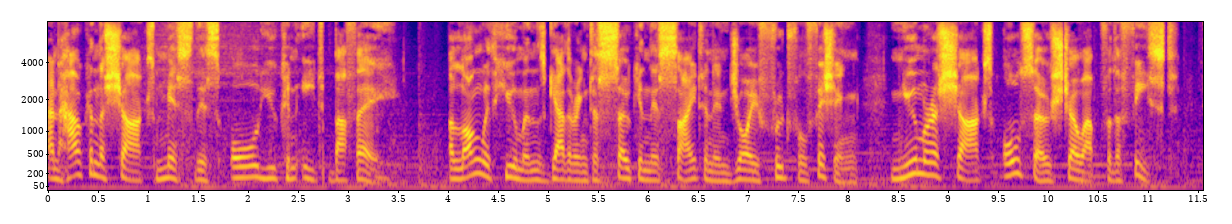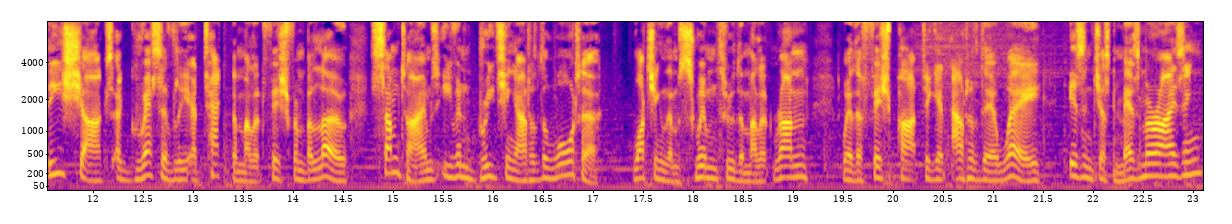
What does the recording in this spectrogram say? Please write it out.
And how can the sharks miss this all-you-can-eat buffet? Along with humans gathering to soak in this sight and enjoy fruitful fishing, numerous sharks also show up for the feast. These sharks aggressively attack the mullet fish from below, sometimes even breaching out of the water. Watching them swim through the mullet run, where the fish part to get out of their way, isn't just mesmerizing,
